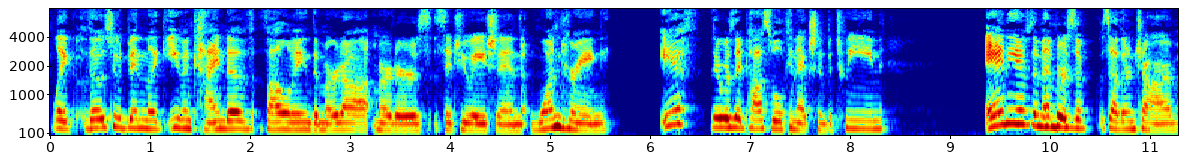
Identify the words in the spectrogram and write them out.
like those who'd been like even kind of following the Murdaugh murders situation, wondering if there was a possible connection between any of the members of Southern Charm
